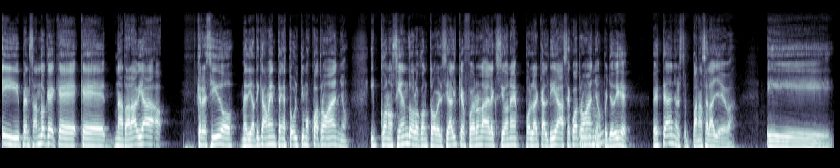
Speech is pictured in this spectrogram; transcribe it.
y pensando que, que, que Natal había crecido mediáticamente en estos últimos cuatro años y conociendo lo controversial que fueron las elecciones por la alcaldía hace cuatro años, pues yo dije, este año el pana se la lleva. Y,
